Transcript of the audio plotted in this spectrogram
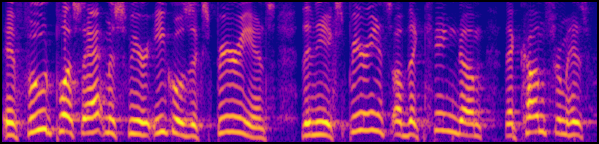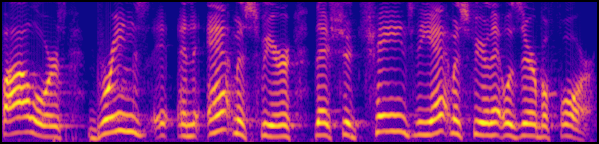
If food plus atmosphere equals experience, then the experience of the kingdom that comes from his followers brings an atmosphere that should change the atmosphere that was there before.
